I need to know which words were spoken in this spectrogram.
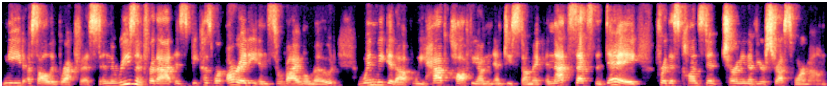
need a solid breakfast. And the reason for that is because we're already in survival mode. When we get up, we have coffee on an empty stomach, and that sets the day for this constant churning of your stress hormone.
